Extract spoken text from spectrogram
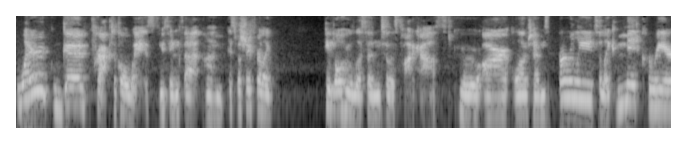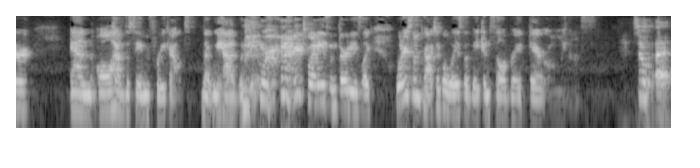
What are good practical ways you think that, um, especially for like people who listen to this podcast, who are a lot of times early to like mid career and all have the same freakouts that we had when we were in our 20s and 30s? Like, what are some practical ways that they can celebrate their onlyness? So, uh,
